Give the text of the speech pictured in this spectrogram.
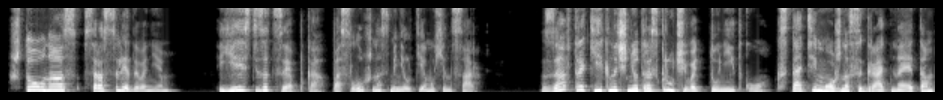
Что у нас с расследованием? Есть зацепка, послушно сменил тему Хинсар. Завтра Кик начнет раскручивать ту нитку. Кстати, можно сыграть на этом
